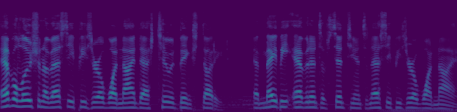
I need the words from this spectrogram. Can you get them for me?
Evolution of SCP-019-2 is being studied, and may be evidence of sentience in SCP-019.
